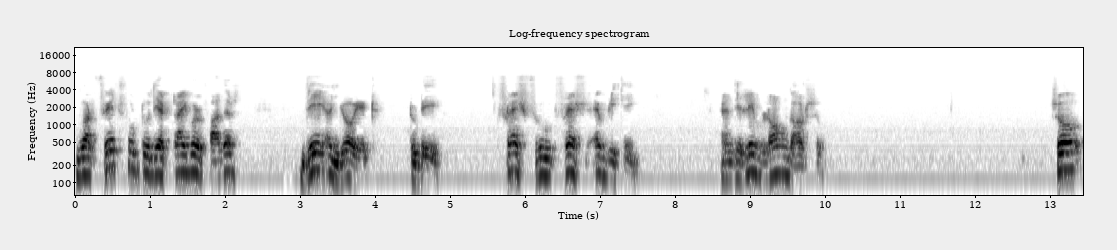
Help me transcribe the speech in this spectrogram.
who are faithful to their tribal fathers, they enjoy it today. Fresh fruit, fresh everything. And they live long also. So,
